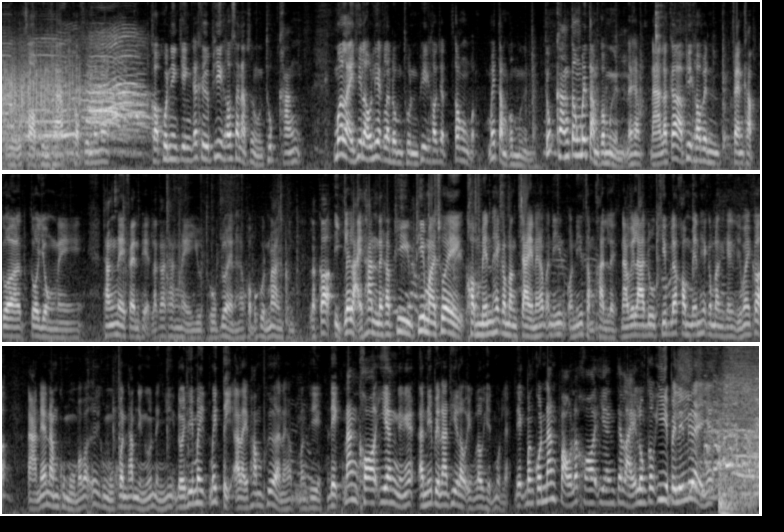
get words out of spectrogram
โอ้โหขอบคุณครับ ขอบคุณมากๆขอบคุณจริง ๆ ก็คือพี่เขาสนับสนุนทุกครั้ง เมื่อไหร่ที่เราเรียกระดมทุนพี่เขาจะต้องแบบไม่ต่ำกว่าหมื่นทุกครั้งต้องไม่ต่ำกว่าหมื่นนะครับนะแล้วก็พี่เขาเป็นแฟนคลับตัวตัวยงในทั้งในแฟนเพจแล้วก็ทั้งใน YouTube ด้วยนะครับ ขอบพระคุณมากจริงๆแล้วก็อีกหลาย ๆ ท่านนะครับที่ที่มาช่วยคอมเมนต์ให้กำลังใจนะครับ อันนี้วันนี้สำคัญเลยนะเวลาดูคลิปแล้วคอมเมนต์ให้กำลังใจหรือไม่ก็ อ่าแนะนำคุณหมูมาว่าเอ้ยคุณหมูควรทำอย่างนู้นอย่างนี้ โดยที่ไม่ไม่ติอะไรพร่ำเพรื่อนะครับบางทีเด็กนั่งคอเอียงอย่างเงี้ยอันนี้เป็นหน้าที่เราเองเราเห็นหมดแหละเด็กบางคนนั่งเป่าแล้วคอเอียงจะไหลลงเก้าอี้ไปเรื่อยๆอย่างเงี้ย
